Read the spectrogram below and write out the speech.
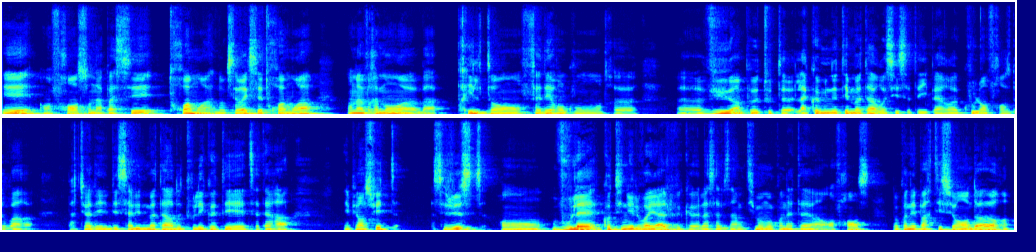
Et en France, on a passé trois mois. Donc c'est vrai que ces trois mois, on a vraiment euh, bah, pris le temps, fait des rencontres, euh, euh, vu un peu toute la communauté motard aussi. C'était hyper cool en France de voir bah, tu as des, des, saluts de motards de tous les côtés, etc. Et puis ensuite, c'est juste, on voulait continuer le voyage, vu que là, ça faisait un petit moment qu'on était en France. Donc on est parti sur Andorre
